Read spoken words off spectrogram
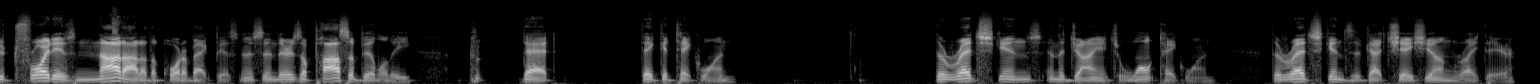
Detroit is not out of the quarterback business, and there's a possibility that they could take one. The Redskins and the Giants won't take one. The Redskins have got Chase Young right there.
